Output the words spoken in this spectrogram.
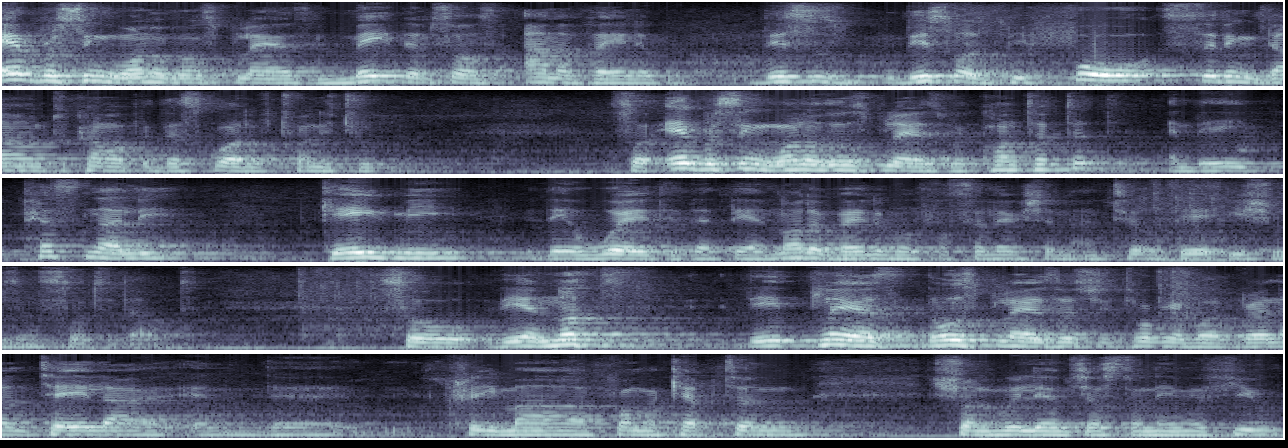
every single one of those players made themselves unavailable. This, is, this was before sitting down to come up with the squad of 22. So every single one of those players were contacted, and they personally gave me their word that they are not available for selection until their issues are sorted out. So they are not the players, those players that you're talking about, Brendan Taylor and uh, former captain, Sean Williams, just to name a few,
